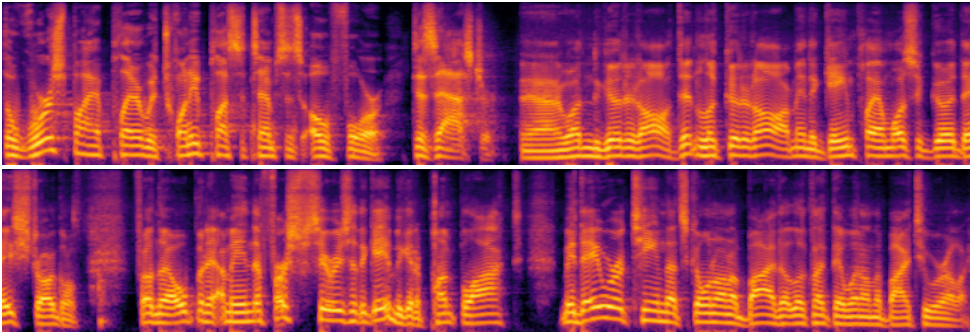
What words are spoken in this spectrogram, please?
the worst by a player with 20 plus attempts since 04. Disaster. Yeah, it wasn't good at all. It didn't look good at all. I mean, the game plan wasn't good. They struggled from the opening. I mean, the first series of the game, they get a punt blocked. I mean, they were a team that's going on a bye that looked like they went on the bye too early.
